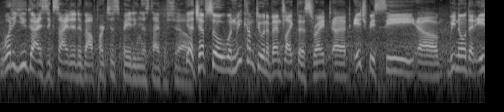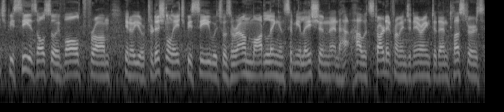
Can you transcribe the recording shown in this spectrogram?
What are you guys excited about participating in this type of show? Yeah, Jeff, so when we come to an event like this, right, at HPC, uh, we know that HPC has also evolved from you know, your traditional HPC, which was around modeling and simulation and how it started from engineering to then clusters.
